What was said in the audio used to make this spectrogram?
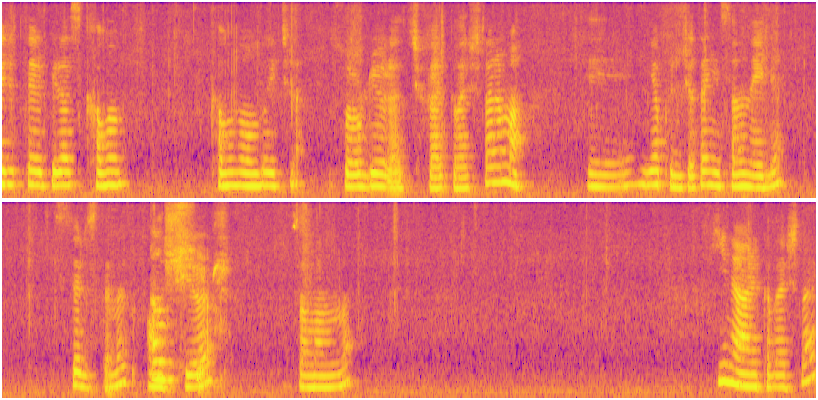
Şeritler biraz kalın kalın olduğu için zorluyor azıcık arkadaşlar ama e, yapınca da insanın eli ister istemez alışıyor, Alışıyor. zamanla. Yine arkadaşlar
